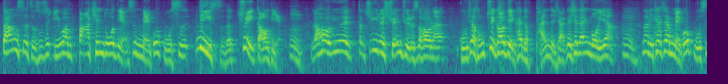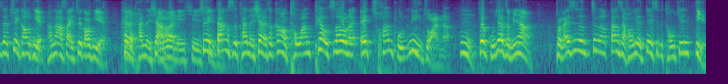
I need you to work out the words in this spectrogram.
当时的指数是一万八千多点，是美国股市历史的最高点。嗯，然后因为因为选举的时候呢，股价从最高点开始盘整下来，跟现在一模一样。嗯，那你看现在美国股市在最高点，它纳斯达克最高点开始盘整下来，所以当时盘整下来的时候，刚好投完票之后呢，哎，川普逆转了。嗯，这股价怎么样？本来是这个当时好像也类似个头肩顶，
